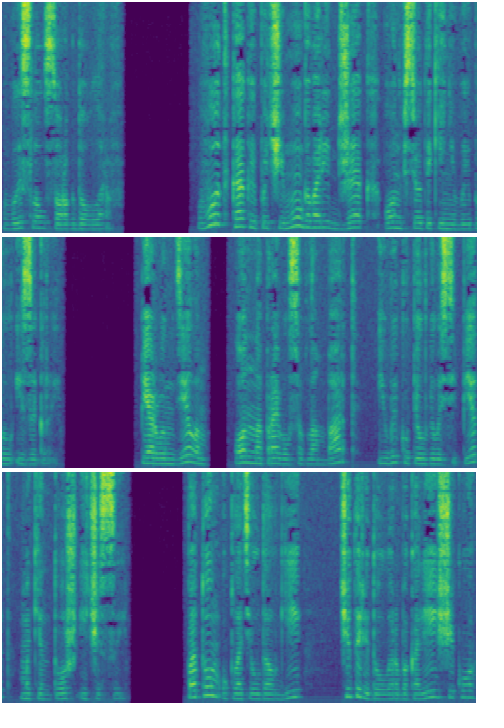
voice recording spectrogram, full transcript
выслал 40 долларов. Вот как и почему, говорит Джек, он все-таки не выбыл из игры. Первым делом он направился в ломбард и выкупил велосипед, макинтош и часы. Потом уплатил долги, 4 доллара бакалейщику,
